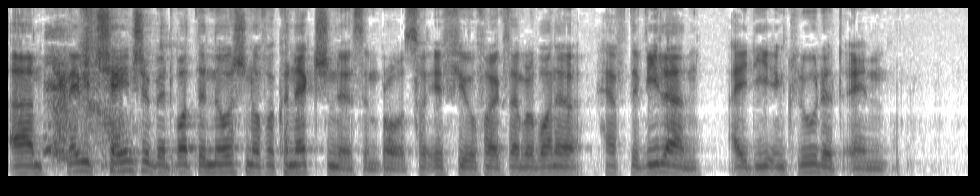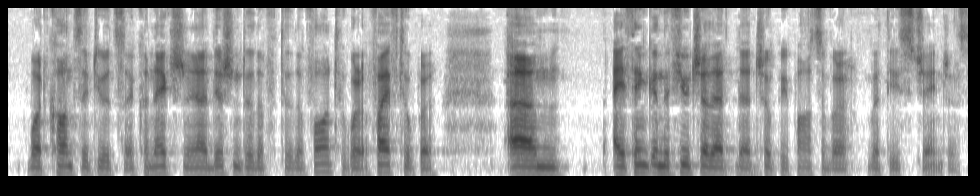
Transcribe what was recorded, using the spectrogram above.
um, maybe change a bit what the notion of a connection is in Bro. So if you, for example, want to have the VLAN ID included in what constitutes a connection in addition to the to the four tuple five tuple, um, I think in the future that that should be possible with these changes.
